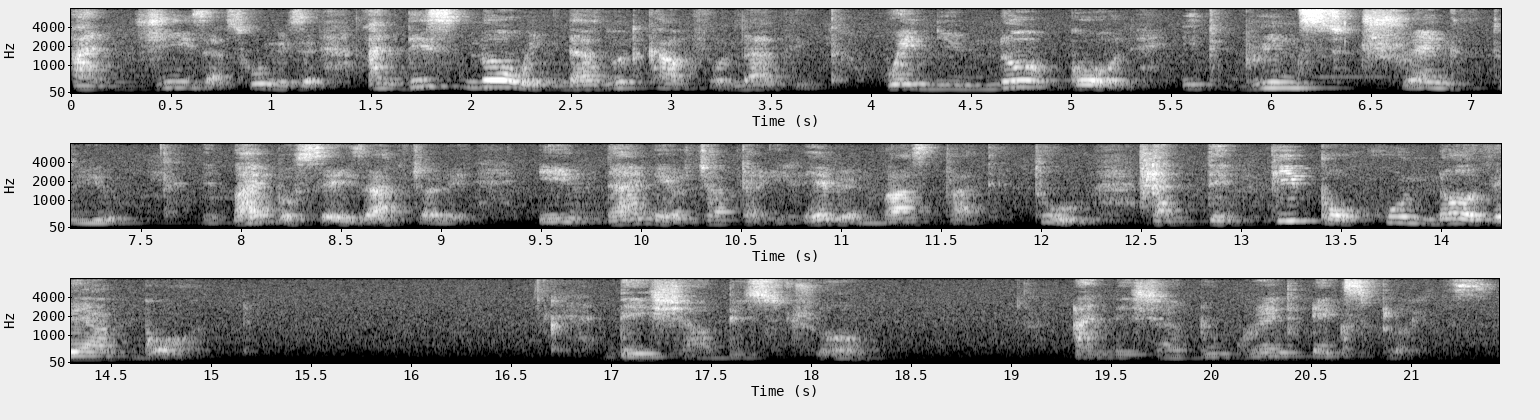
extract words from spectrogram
and Jesus whom he said. And this knowing does not come for nothing. When you know God, it brings strength to you. The Bible says actually in Daniel chapter 11 verse 32 that the people who know their God, they shall be strong and they shall do great exploits.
